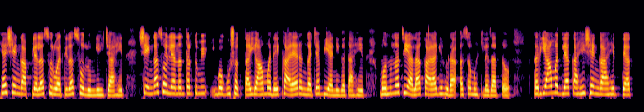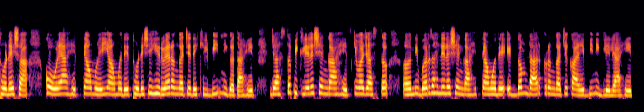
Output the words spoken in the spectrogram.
ह्या शेंगा आपल्याला सुरुवातीला सोलून घ्यायच्या आहेत. शेंगा सोलल्यानंतर तुम्ही बघू शकता यामध्ये काळ्या रंगाच्या बिया निघत आहेत. म्हणूनच याला काळा घेवडा असं म्हटलं जातं. तर यामधल्या काही शेंगा आहेत त्या थोड्याशा कोवळ्या आहेत त्यामुळे यामध्ये थोडेसे हिरव्या रंगाचे देखील बी निघत आहेत. जास्त पिकलेल्या शेंगा आहेत किंवा जास्त निबर झालेल्या शेंगा आहेत त्यामध्ये एकदम डार्क रंगाचे काळे बी निघलेले आहेत.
